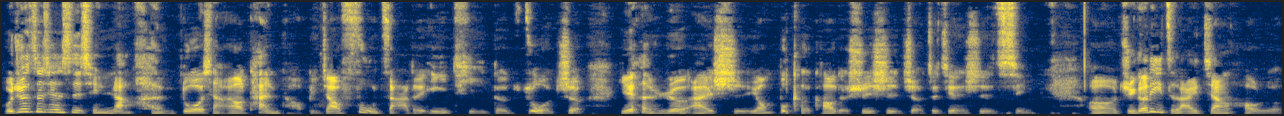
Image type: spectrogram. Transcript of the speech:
我觉得这件事情让很多想要探讨比较复杂的议题的作者也很热爱使用不可靠的叙事者这件事情。呃，举个例子来讲好了，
